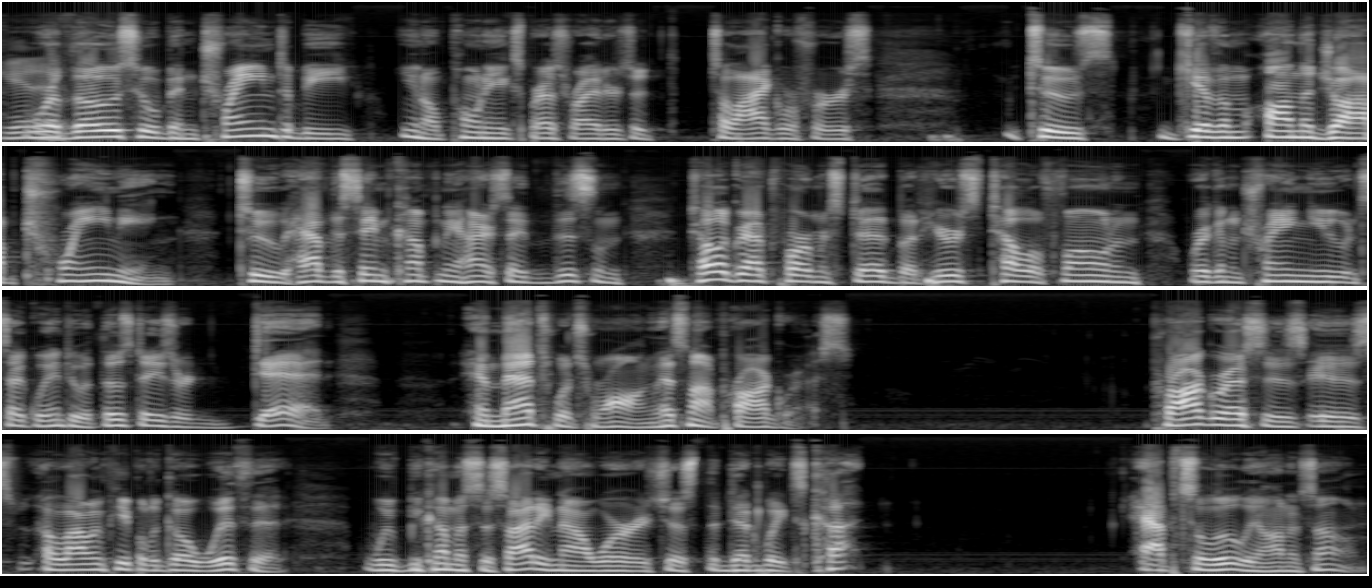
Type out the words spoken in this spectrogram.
where it. those who have been trained to be, you know, Pony Express riders or telegraphers, to give them on the job training to have the same company hire say this and telegraph department's dead but here's telephone and we're going to train you and segue into it. Those days are dead. And that's what's wrong. That's not progress. Progress is is allowing people to go with it. We've become a society now where it's just the dead weight's cut. Absolutely on its own.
